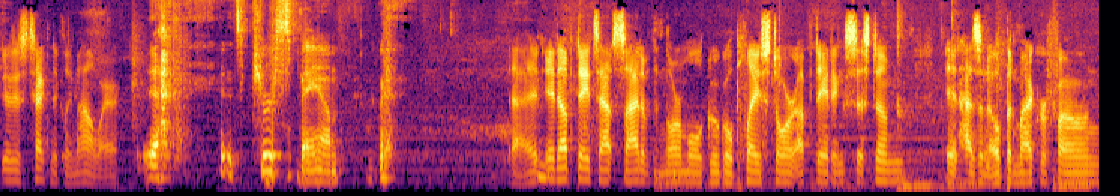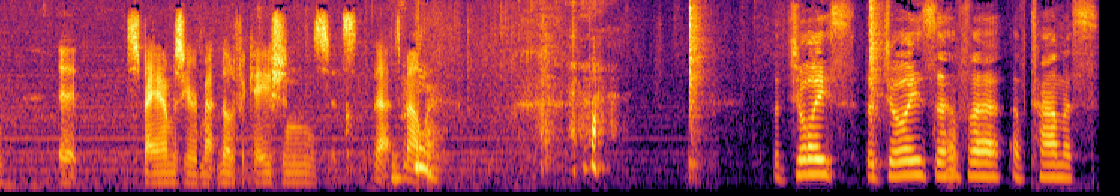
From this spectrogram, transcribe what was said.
it is technically malware. Yeah, it's pure spam. Yeah, it, it updates outside of the normal Google Play Store updating system. It has an open microphone. It spams your notifications. It's yeah, it's malware. The joys, the joys of uh, of Thomas.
